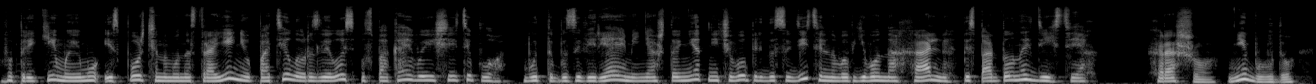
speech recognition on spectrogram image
Вопреки моему испорченному настроению, по телу разлилось успокаивающее тепло, будто бы заверяя меня, что нет ничего предосудительного в его нахальных, беспардонных действиях. «Хорошо, не буду», —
